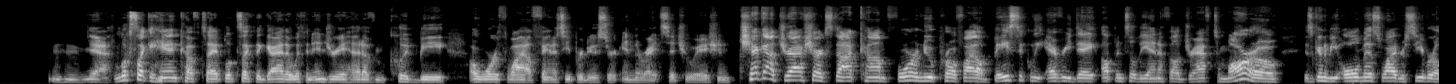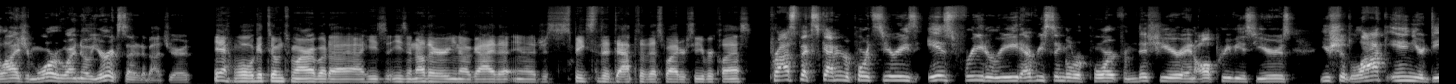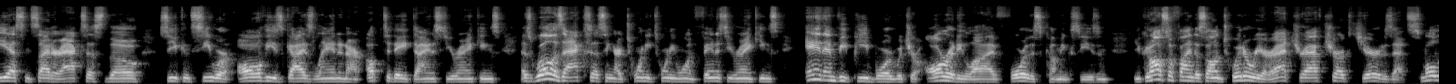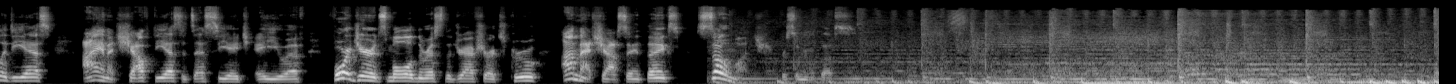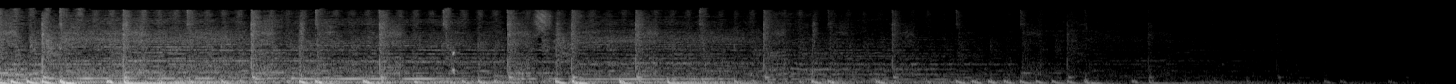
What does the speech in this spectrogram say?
Mm-hmm. Yeah, looks like a handcuff type. Looks like the guy that with an injury ahead of him could be a worthwhile fantasy producer in the right situation. Check out draftsharks.com for a new profile basically every day up until the NFL draft. Tomorrow is going to be Ole Miss wide receiver Elijah Moore, who I know you're excited about, Jared. Yeah, well, we'll get to him tomorrow, but uh, he's he's another you know guy that you know just speaks to the depth of this wide receiver class. Prospect Scouting Report series is free to read. Every single report from this year and all previous years. You should lock in your DS Insider access though, so you can see where all these guys land in our up to date dynasty rankings, as well as accessing our 2021 fantasy rankings and MVP board, which are already live for this coming season. You can also find us on Twitter. We are at Draft Sharks. Jared is at Smola DS. I am at Schauf DS. It's S C H A U F. For Jared Smola and the rest of the Draft Sharks crew, I'm Matt Schauf saying thanks so much for swimming with us.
